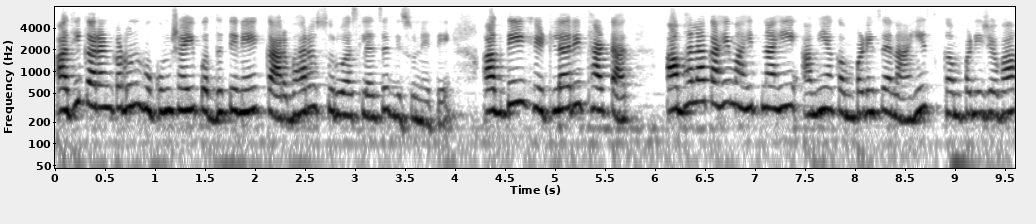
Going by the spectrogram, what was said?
अधिकाऱ्यांकडून हुकुमशाही पद्धतीने कारभार सुरू असल्याचे दिसून येते. अगदी हिटलरी थाटात आम्हाला काही माहीत नाही आम्ही या कंपनीचे नाहीच. कंपनी जेव्हा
